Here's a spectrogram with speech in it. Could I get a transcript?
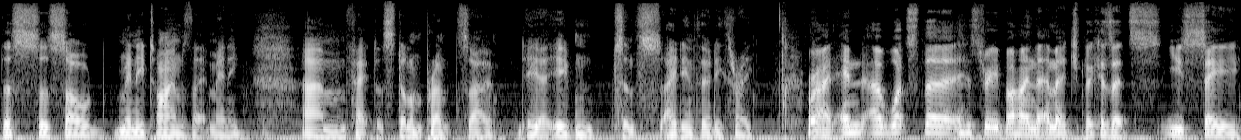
this has sold many times that many. Um, in fact, it's still in print, so e- even since 1833. Right, and uh, what's the history behind the image? Because it's you see,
